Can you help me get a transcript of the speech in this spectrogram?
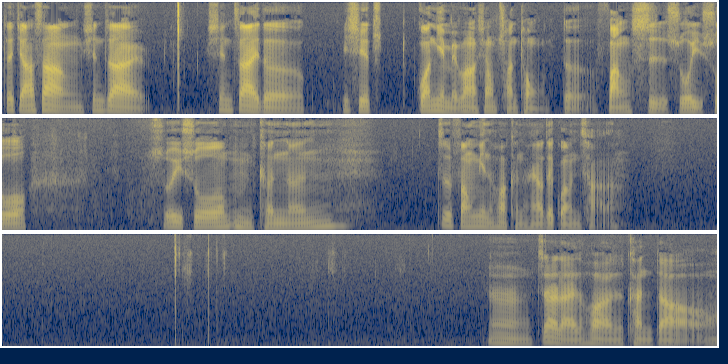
再加上现在现在的一些观念没办法像传统的方式，所以说，所以说，嗯，可能这方面的话，可能还要再观察了。嗯，再来的话看到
